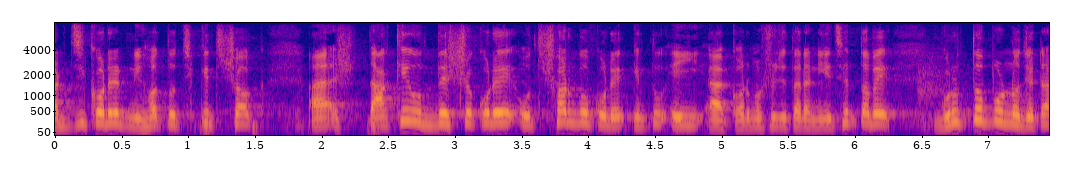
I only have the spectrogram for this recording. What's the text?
আরজিকরের নিহত চিকিৎসক তাকে উদ্দেশ্য করে, উৎসর্গ করে কিন্তু এই কর্মসূচি তারা নিয়েছেন। তবে গুরুত্বপূর্ণ যেটা,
